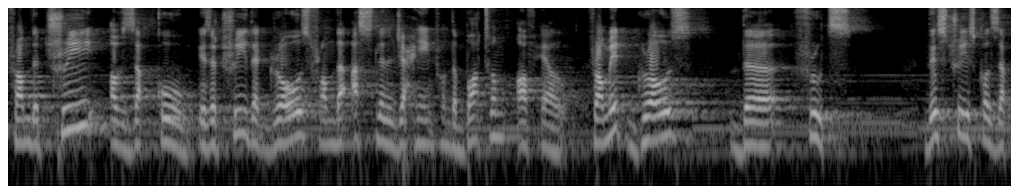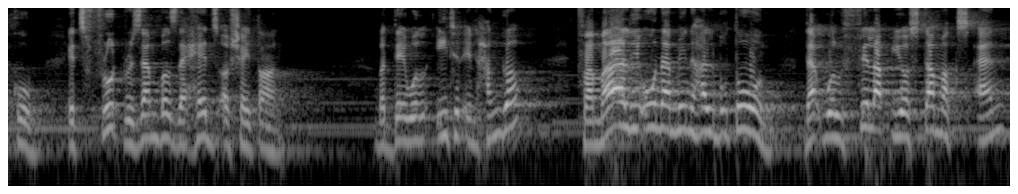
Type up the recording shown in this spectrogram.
from the tree of zakkum, is a tree that grows from the aslil jahim, from the bottom of hell. From it grows the fruits. This tree is called zakkum. Its fruit resembles the heads of shaitan. But they will eat it in hunger. فَمَالِئُونَ مِنْهَا الْبُطُونَ That will fill up your stomachs and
